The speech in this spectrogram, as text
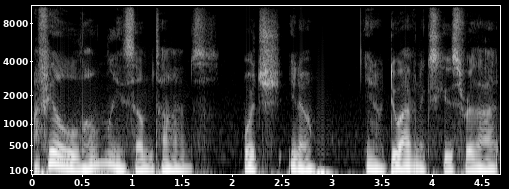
I feel lonely sometimes, which, you know, you know, do I have an excuse for that?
